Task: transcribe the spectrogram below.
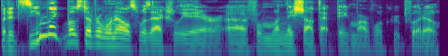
but it seemed like most everyone else was actually there uh, from when they shot that big Marvel group photo.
